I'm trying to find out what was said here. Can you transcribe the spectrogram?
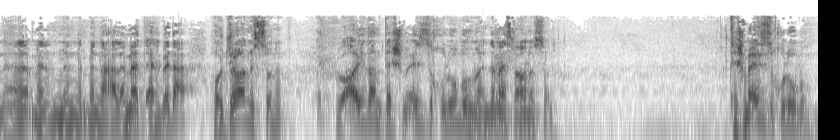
من من من علامات أهل البدع هجران السنن وأيضا تشمئز قلوبهم عندما يسمعون السنن. تشمئز قلوبهم.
